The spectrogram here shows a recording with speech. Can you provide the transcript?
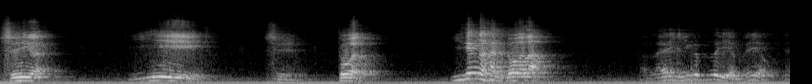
十月一是多了，已经很多了，本来一个字也没有的。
